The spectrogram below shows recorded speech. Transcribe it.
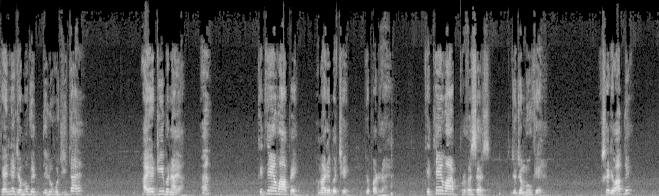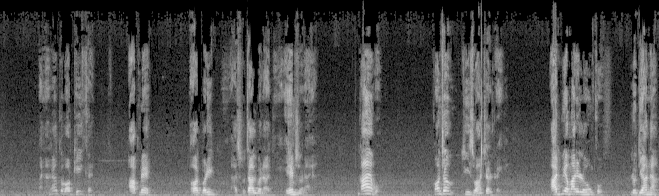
क्या इन्हें जम्मू के दिलों को जीता है? आईआईटी बनाया हाँ? कितने हैं वहाँ पे हमारे बच्चे जो पढ़ रहे हैं? कितने हैं वहाँ प्रोफेसर्स जो जम्मू के हैं? उसका जवाब दें। बनाना तो बहुत ठीक है। आपने बहुत बड़ी अस्पताल बना दी एम्स बनाया। कहाँ है वो? कौन सा चीज़ वहाँ चल रही है? आज भी हमारे लोगों को, लुधियाना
